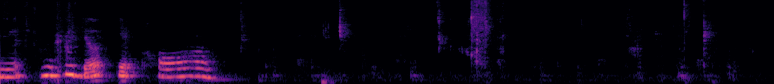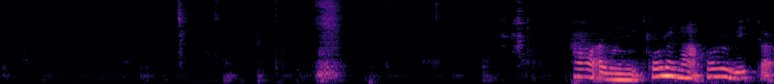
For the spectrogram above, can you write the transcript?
เนี่ยไม่พูดเยอะเจ็บคอข้าวอันโคโรนาโคโรวิดกับ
